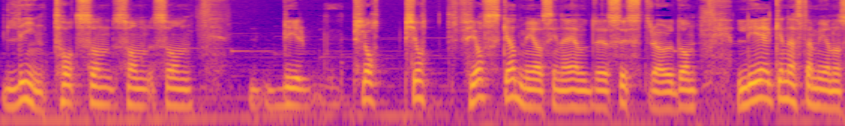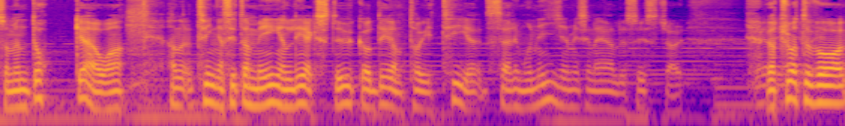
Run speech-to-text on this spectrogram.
lintott som, som, som blir plott pjott, pjoskad med av sina äldre systrar och de leker nästan med honom som en docka docka och han tvingas sitta med i en lekstuga och delta i teceremonier med sina äldre systrar. Jag tror att det var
